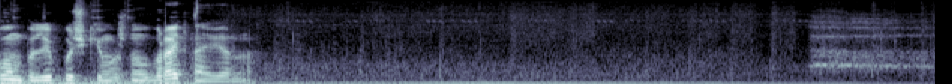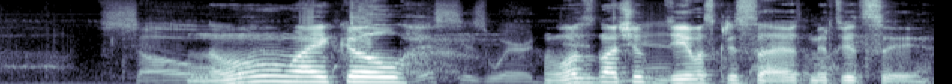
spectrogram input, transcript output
Бомбы липучки можно убрать, наверное. Ну, Майкл, вот значит, где воскресают мертвецы.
